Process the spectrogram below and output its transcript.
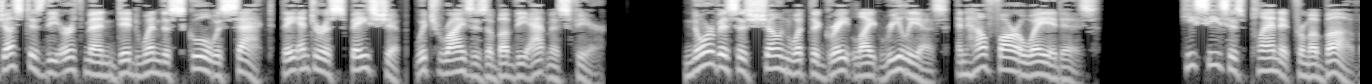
just as the Earthmen did when the school was sacked, they enter a spaceship, which rises above the atmosphere. Norvis is shown what the Great Light really is, and how far away it is. He sees his planet from above,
